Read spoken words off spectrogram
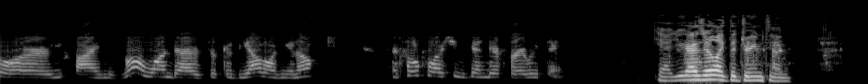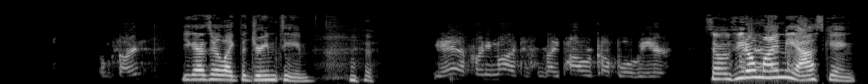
or you find the wrong one that's just to be out on you, you know. And so far, she's been there for everything. Yeah, you guys are like the dream team. I'm sorry? You guys are like the dream team. Yeah, pretty much. It's like power couple over here. So, if you don't mind me asking,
